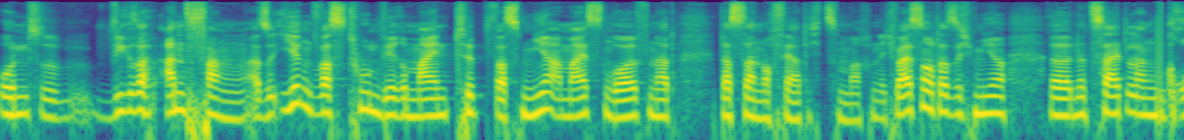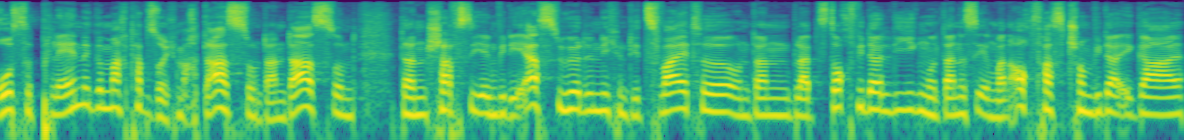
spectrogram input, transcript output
Und äh, wie gesagt, anfangen. Also irgendwas tun wäre mein Tipp, was mir am meisten geholfen hat, das dann noch fertig zu machen. Ich weiß noch, dass ich mir äh, eine Zeit lang große Pläne gemacht habe. So, ich mache das und dann das und dann schaffst du irgendwie die erste Hürde nicht und die zweite und dann bleibt es doch wieder liegen und dann ist irgendwann auch fast schon wieder egal.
